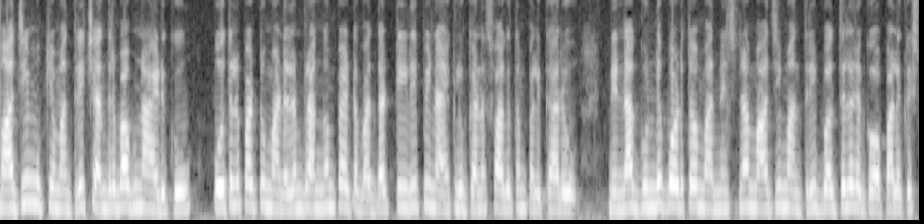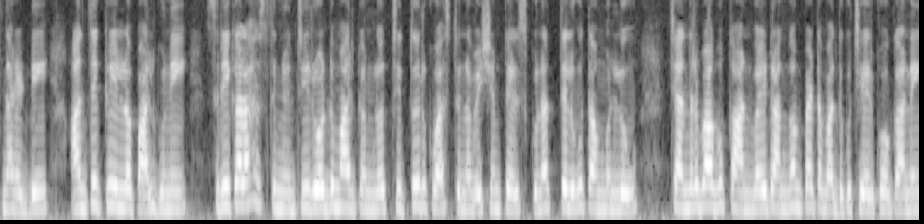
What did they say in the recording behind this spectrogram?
మాజీ ముఖ్యమంత్రి చంద్రబాబు నాయుడుకు పూతలపట్టు మండలం రంగంపేట వద్ద టీడీపీ నాయకులు ఘన స్వాగతం పలికారు. నిన్న గుండెపోటుతో మరణించిన మాజీ మంత్రి బొద్దుల గోపాలకృష్ణారెడ్డి అంత్యక్రియల్లో పాల్గొని శ్రీకాళహస్తి నుంచి రోడ్డు మార్గంలో చిత్తూరుకు వస్తున్న విషయం తెలుసుకున్న తెలుగు తమ్ముళ్ళు చంద్రబాబు కాన్వాయ్ రంగంపేట వద్దకు చేరుకోగానే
